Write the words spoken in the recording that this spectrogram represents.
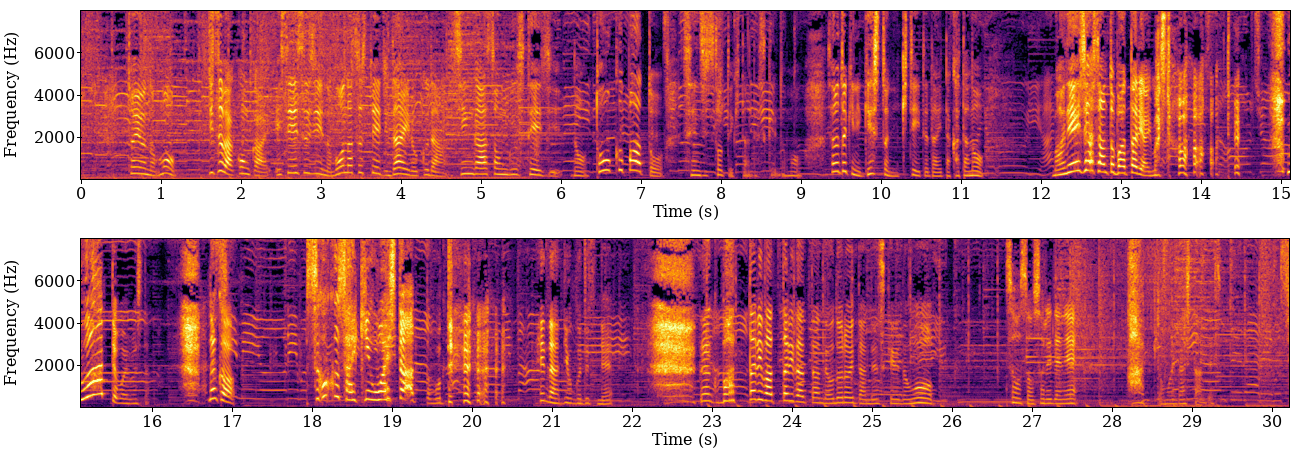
というのも実は今回 SSG のボーナスステージ第6弾シンガーソングステージのトークパートを先日撮ってきたんですけれどもその時にゲストに来ていただいた方のマネージャーさんとばったり会いました。うわって思いました。なんかすごく最近お会いしたと思って。変な日本語ですね。なんかばったりばったりだったんで驚いたんですけれども。そうそうそれでねはっって思い出したんです。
